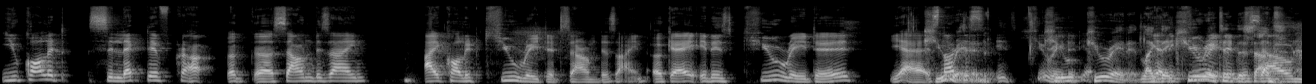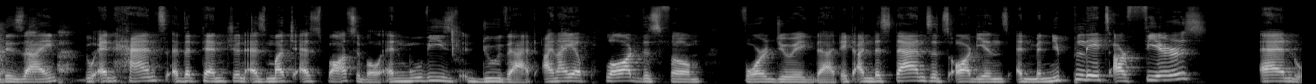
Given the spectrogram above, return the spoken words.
you call it selective uh, uh, sound design i call it curated sound design okay it is curated yeah it's not just Curated. Cu- curated yeah. Curated, like Yeah, they, curated, the, sound. design to enhance the tension as much as possible and movies do that and i applaud this film for doing that it understands its audience and manipulates our fears and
